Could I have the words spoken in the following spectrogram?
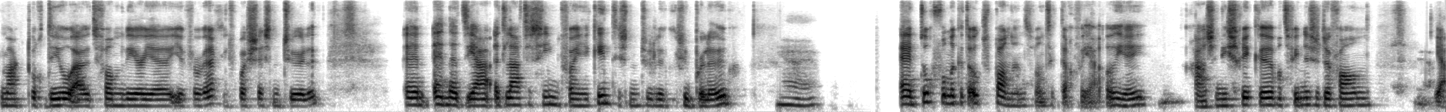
maakt toch deel uit van weer je, je verwerkingsproces natuurlijk. En, en het, ja, het laten zien van je kind is natuurlijk superleuk. Ja, En toch vond ik het ook spannend, want ik dacht van ja, oh jee, gaan ze niet schrikken? Wat vinden ze ervan? Ja, ja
